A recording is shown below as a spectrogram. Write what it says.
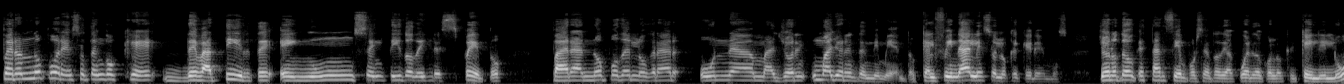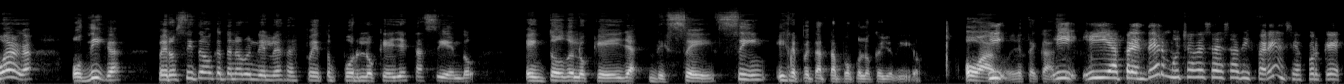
pero no por eso tengo que debatirte en un sentido de irrespeto para no poder lograr una mayor, un mayor entendimiento, que al final eso es lo que queremos. Yo no tengo que estar 100% de acuerdo con lo que Kaylee lo haga o diga, pero sí tengo que tener un nivel de respeto por lo que ella está haciendo en todo lo que ella desee, sin y respetar tampoco lo que yo digo. O hago en este caso. Y, aprender muchas veces esas diferencias, porque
